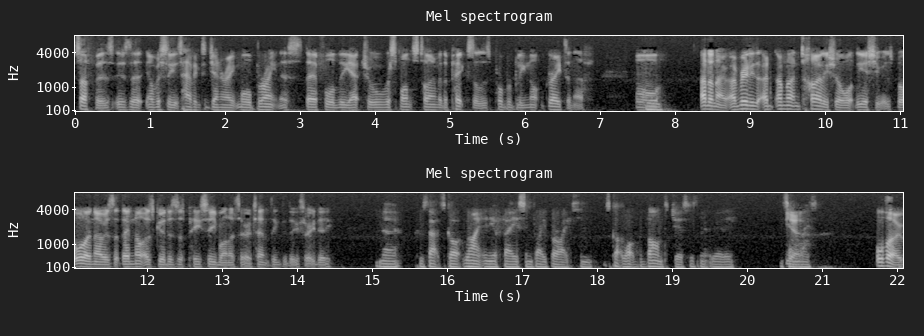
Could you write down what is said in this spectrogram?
suffers is that obviously it's having to generate more brightness, therefore the actual response time of the pixel is probably not great enough. Or Mm. I don't know. I really, I, I'm not entirely sure what the issue is, but all I know is that they're not as good as a PC monitor attempting to do 3D. No, because that's got right in your face and very bright, and it's got a lot of advantages, isn't it? Really, in some Yeah. ways. Although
